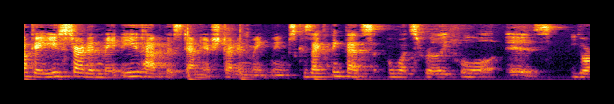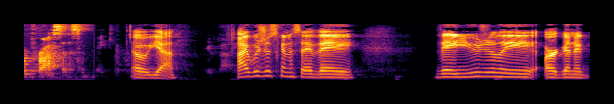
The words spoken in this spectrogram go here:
okay, you started make you have this down here. Started make memes because I think that's what's really cool is your process of making. Oh yeah. I was just gonna say they they usually are gonna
